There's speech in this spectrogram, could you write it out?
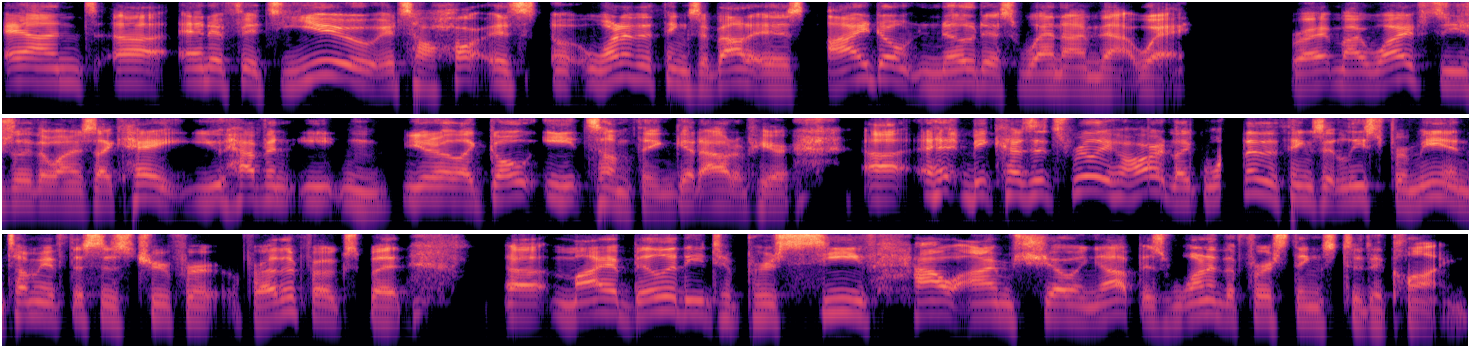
And uh and if it's you it's a hard it's uh, one of the things about it is i don't notice when i'm that way right? My wife's usually the one who's like, "Hey, you haven't eaten. You know, like go eat something. Get out of here," uh, because it's really hard. Like one of the things, at least for me, and tell me if this is true for for other folks, but uh, my ability to perceive how I'm showing up is one of the first things to decline.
